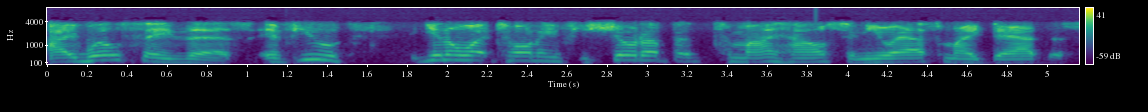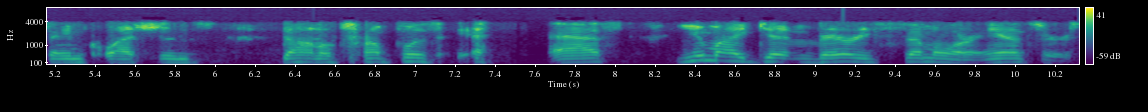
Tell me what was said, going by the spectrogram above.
I will say this: if you, you know what, Tony, if you showed up at, to my house and you asked my dad the same questions Donald Trump was asked, you might get very similar answers.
